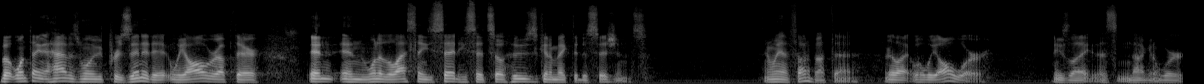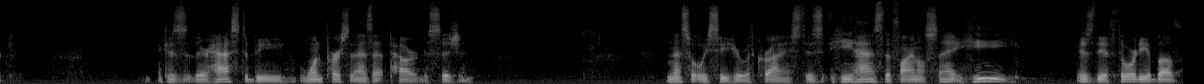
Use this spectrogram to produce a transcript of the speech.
But one thing that happens when we presented it, and we all were up there, and, and one of the last things he said, he said, So who's going to make the decisions? And we hadn't thought about that. We were like, Well, we all were. He's like, That's not going to work. Because there has to be one person that has that power of decision. And that's what we see here with Christ is he has the final say. He is the authority above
